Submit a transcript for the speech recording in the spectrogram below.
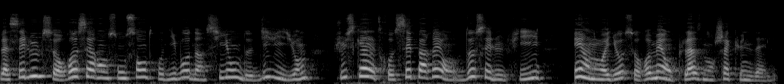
la cellule se resserre en son centre au niveau d'un sillon de division jusqu'à être séparée en deux cellules filles et un noyau se remet en place dans chacune d'elles.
